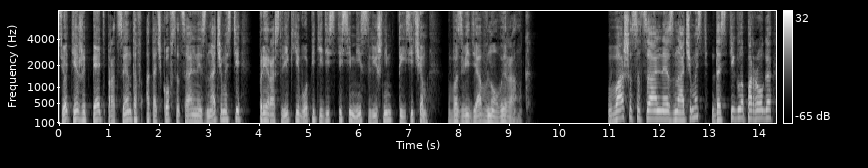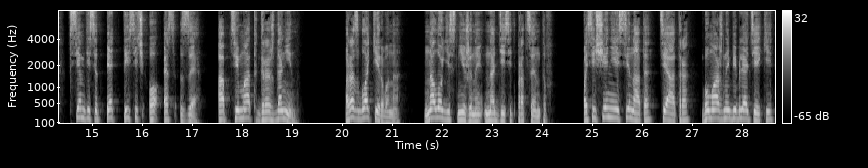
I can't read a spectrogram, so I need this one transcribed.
Все те же 5% от очков социальной значимости – приросли к его 57 с лишним тысячам, возведя в новый ранг. Ваша социальная значимость достигла порога в 75 тысяч ОСЗ. Оптимат гражданин. Разблокировано. Налоги снижены на 10%. Посещение Сената, театра, бумажной библиотеки,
